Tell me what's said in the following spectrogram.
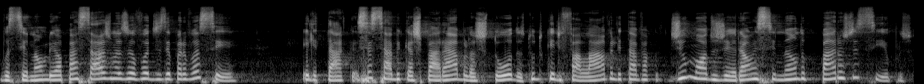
Você não leu a passagem, mas eu vou dizer para você. Ele tá, você sabe que as parábolas todas, tudo que ele falava, ele estava, de um modo geral, ensinando para os discípulos.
